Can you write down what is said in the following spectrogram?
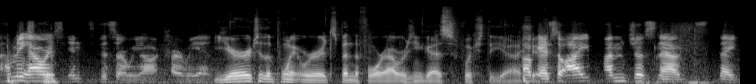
How many hours into this are we are, are we in? you're to the point where it's been the four hours and you guys switched the uh Okay, shift. so I I'm just now like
